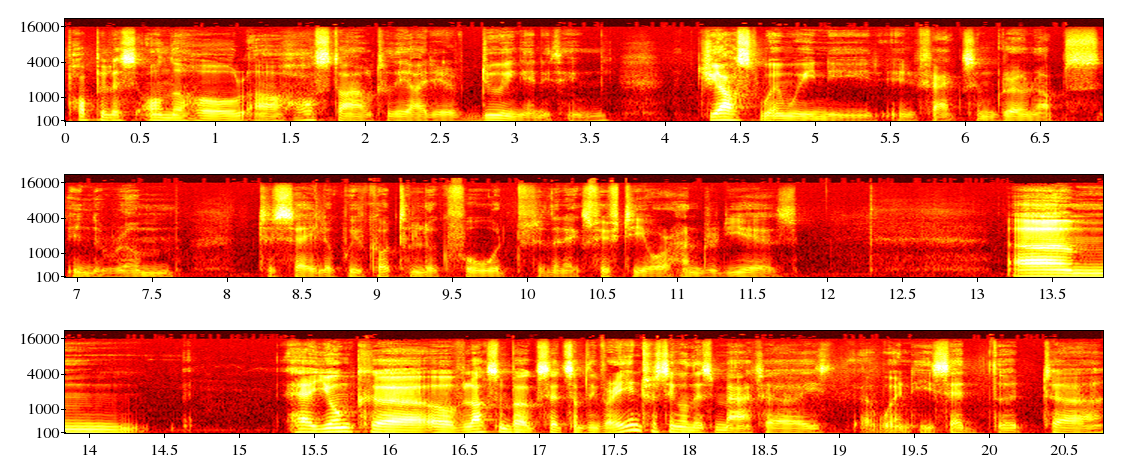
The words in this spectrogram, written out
Populists, on the whole, are hostile to the idea of doing anything just when we need, in fact, some grown ups in the room to say, look, we've got to look forward to the next 50 or 100 years. Um, Herr Juncker of Luxembourg said something very interesting on this matter when he said that uh,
